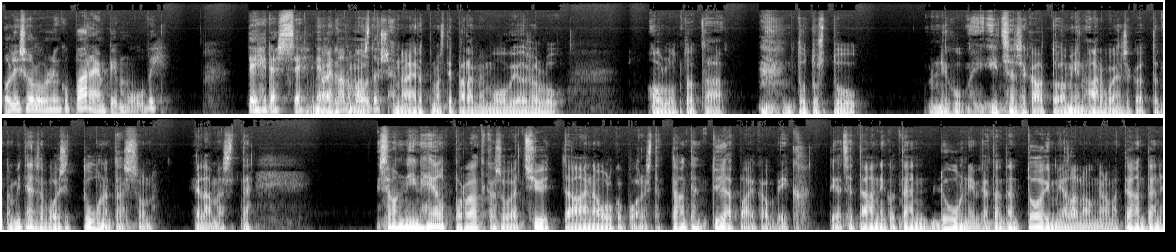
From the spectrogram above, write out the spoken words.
olisi ollut niin parempi muuvi tehdä se no elämänmuutos? No ehdottomasti parempi muuvi olisi ollut, ollut tota, tutustua niin kuin itsensä kautta, omien arvojensa kautta, että no miten sä voisit tuunata sun elämästä. Se on niin helppo ratkaisu, että syyttää aina ulkopuolesta. Tämä on tämän työpaikan vika. Tiedätkö, tämä on niin kuin tämän duunin vika, tämä on tämän toimialan ongelma, tämä on tämän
